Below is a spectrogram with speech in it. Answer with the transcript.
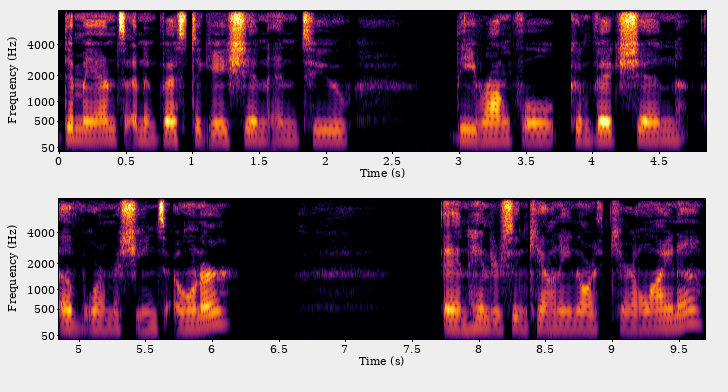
demands an investigation into the wrongful conviction of War Machine's owner in Henderson County, North Carolina.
